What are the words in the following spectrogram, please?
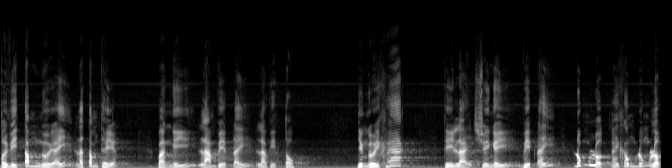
bởi vì tâm người ấy là tâm thiện và nghĩ làm việc đấy là việc tốt. Nhưng người khác thì lại suy nghĩ việc đấy đúng luật hay không đúng luật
